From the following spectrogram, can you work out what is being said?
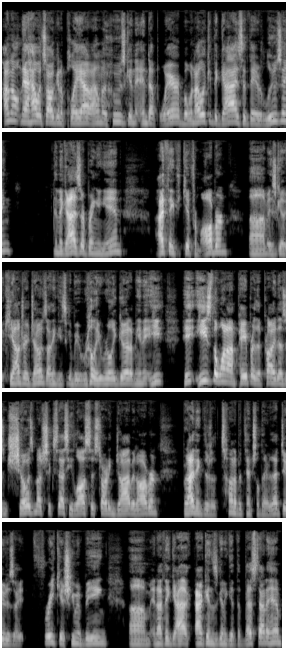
I don't know how it's all going to play out. I don't know who's going to end up where, but when I look at the guys that they're losing and the guys they're bringing in, I think the kid from Auburn um, is going to Keiondre Jones. I think he's going to be really, really good. I mean, he he he's the one on paper that probably doesn't show as much success. He lost his starting job at Auburn, but I think there's a ton of potential there. That dude is a freakish human being, um, and I think Atkins is going to get the best out of him.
